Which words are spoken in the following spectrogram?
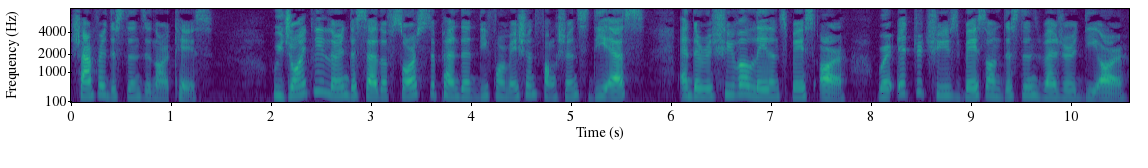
chamfer distance in our case. We jointly learned the set of source-dependent deformation functions, ds, and the retrieval latent space r, where it retrieves based on distance measure, dr.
